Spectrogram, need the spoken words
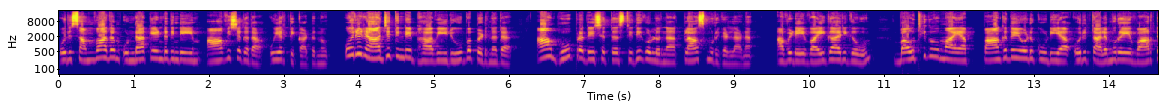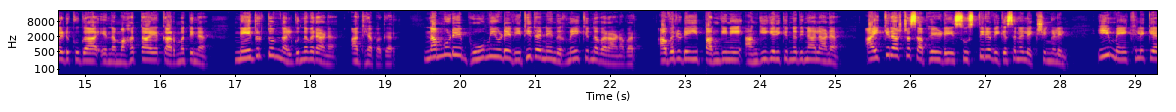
ഒരു സംവാദം ഉണ്ടാക്കേണ്ടതിന്റെയും ആവശ്യകത ഉയർത്തിക്കാട്ടുന്നു. ഒരു രാജ്യത്തിന്റെ ഭാവി രൂപപ്പെടുന്നത് ആ ഭൂപ്രദേശത്ത് സ്ഥിതി കൊള്ളുന്ന ക്ലാസ് മുറികളിലാണ്. അവിടെ വൈകാരികവും ബൗദ്ധികവുമായ പാകതയോടുകൂടിയ ഒരു തലമുറയെ വാർത്തെടുക്കുക എന്ന മഹത്തായ കർമ്മത്തിന് നേതൃത്വം നൽകുന്നവരാണ് അധ്യാപകർ. നമ്മുടെ ഭൂമിയുടെ വിധി തന്നെ നിർണയിക്കുന്നവരാണവർ. അവരുടെ ഈ പങ്കിനെ അംഗീകരിക്കുന്നതിനാലാണ് ഐക്യരാഷ്ട്രസഭയുടെ സുസ്ഥിര വികസന ലക്ഷ്യങ്ങളിൽ ഈ മേഖലയ്ക്ക്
